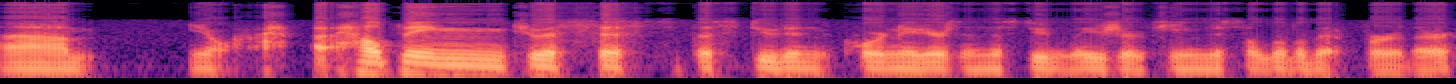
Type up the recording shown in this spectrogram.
um, you know, helping to assist the student coordinators and the student leadership team just a little bit further.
